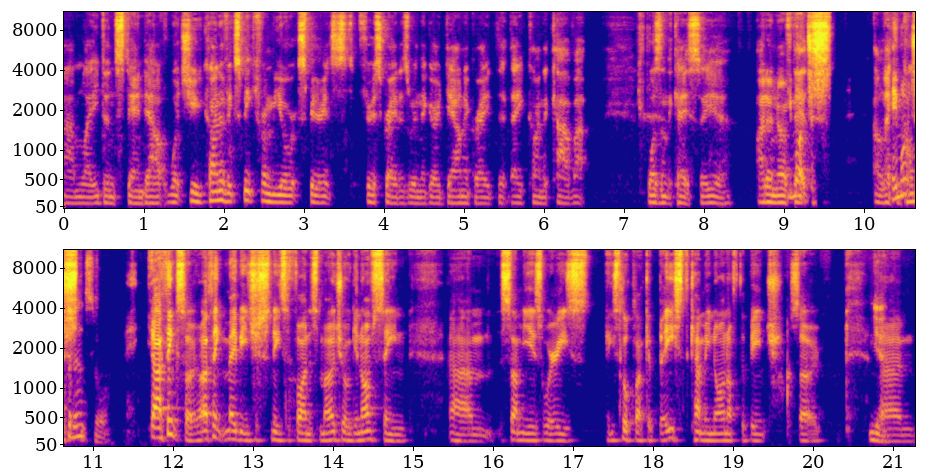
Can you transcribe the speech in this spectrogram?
Um, like he didn't stand out, which you kind of expect from your experienced first graders when they go down a grade that they kind of carve up. Wasn't the case. So yeah, I don't know if he that's just, a lack of confidence just, or. Yeah, I think so. I think maybe he just needs to find his mojo again. I've seen um, some years where he's he's looked like a beast coming on off the bench. So yeah, um,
